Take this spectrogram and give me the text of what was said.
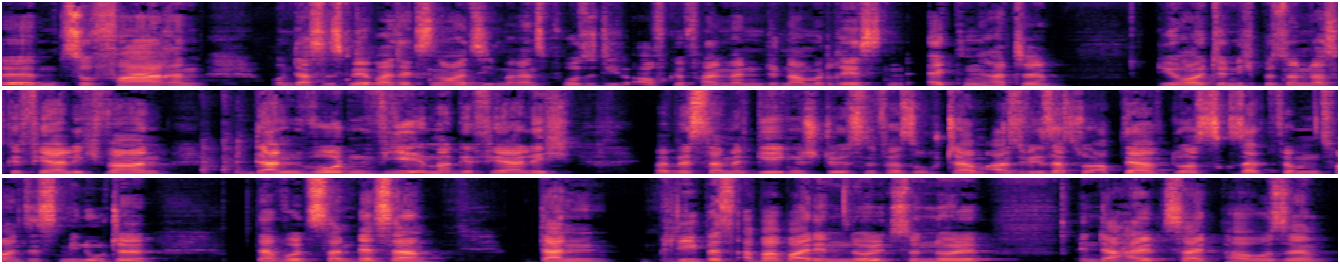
ähm, zu fahren. Und das ist mir bei 96 immer ganz positiv aufgefallen, wenn Dynamo Dresden Ecken hatte, die heute nicht besonders gefährlich waren, dann wurden wir immer gefährlich, weil wir es dann mit Gegenstößen versucht haben. Also wie gesagt, so ab der, du hast es gesagt, 25. Minute, da wurde es dann besser. Dann blieb es aber bei dem 0 zu 0 in der Halbzeitpause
